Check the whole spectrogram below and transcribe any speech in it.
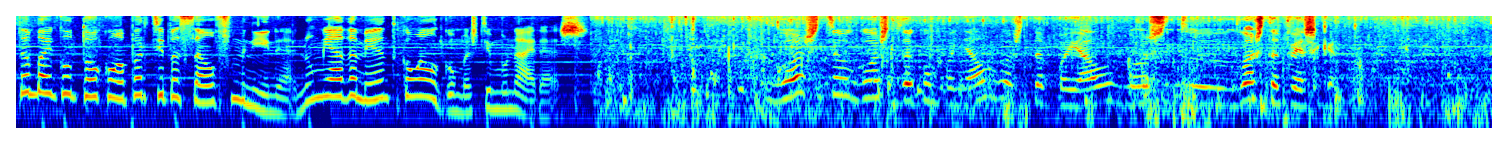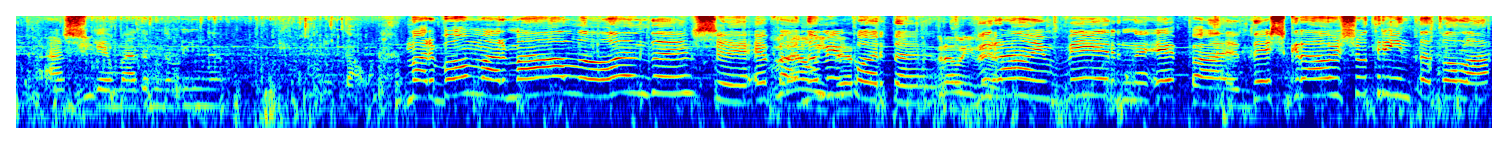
também contou com a participação feminina, nomeadamente com algumas timoneiras. Gosto, gosto de acompanhá-lo, gosto de apoiá-lo, gosto, gosto da pesca. Acho que é uma adrenalina brutal. Mar bom, mar mal, ondas, epá, Verão, não me inverno. importa. Verão, inverno. Verão, inverno, epá, 10 graus ou 30, estou lá.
